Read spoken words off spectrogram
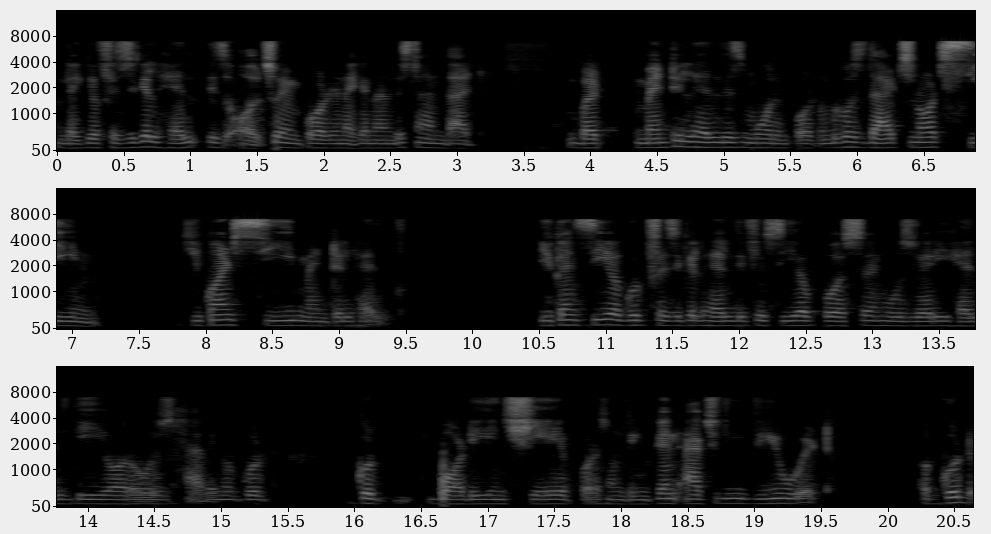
Like your physical health is also important. I can understand that. But mental health is more important because that's not seen. You can't see mental health you can see a good physical health. If you see a person who's very healthy or who's having a good good body in shape or something you can actually view it. A good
